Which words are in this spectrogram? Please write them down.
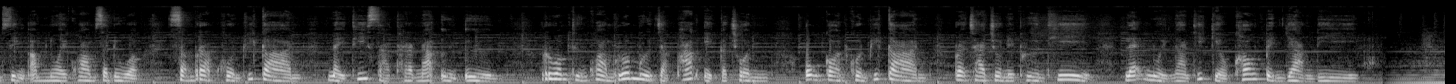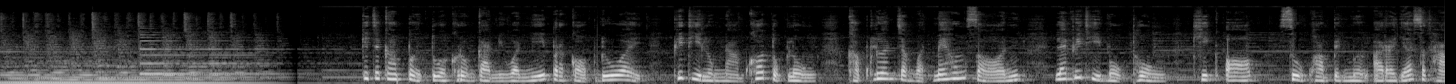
ำสิ่งอำนวยความสะดวกสำหรับคนพิการในที่สาธารณะอื่น ๆ รวมถึงความร่วมมือจากภาคเอกชน องค์กรคนพิการ ประชาชนในพื้นที่ และหน่วยงานที่เกี่ยวข้องเป็นอย่างดี กิจกรรมเปิดตัวโครงการในวันนี้ประกอบด้วย พิธีลงนามข้อตกลง ขับเคลื่อนจังหวัดแม่ฮ่องสอน และพิธีโบกธงคิกออฟสู่ความเป็นเมืองอารยสถา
